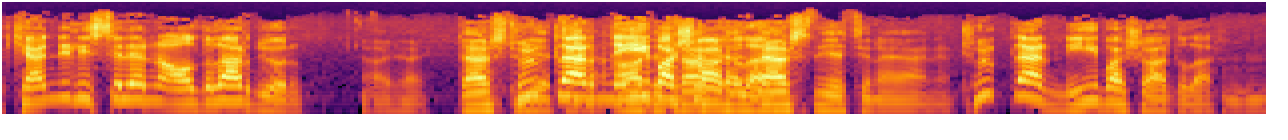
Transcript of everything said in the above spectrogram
kendi listelerini aldılar diyorum. Hay hay. Ders Türkler niyetine, neyi adeta başardılar? Ders niyetine yani. Türkler neyi başardılar? Hı hı.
